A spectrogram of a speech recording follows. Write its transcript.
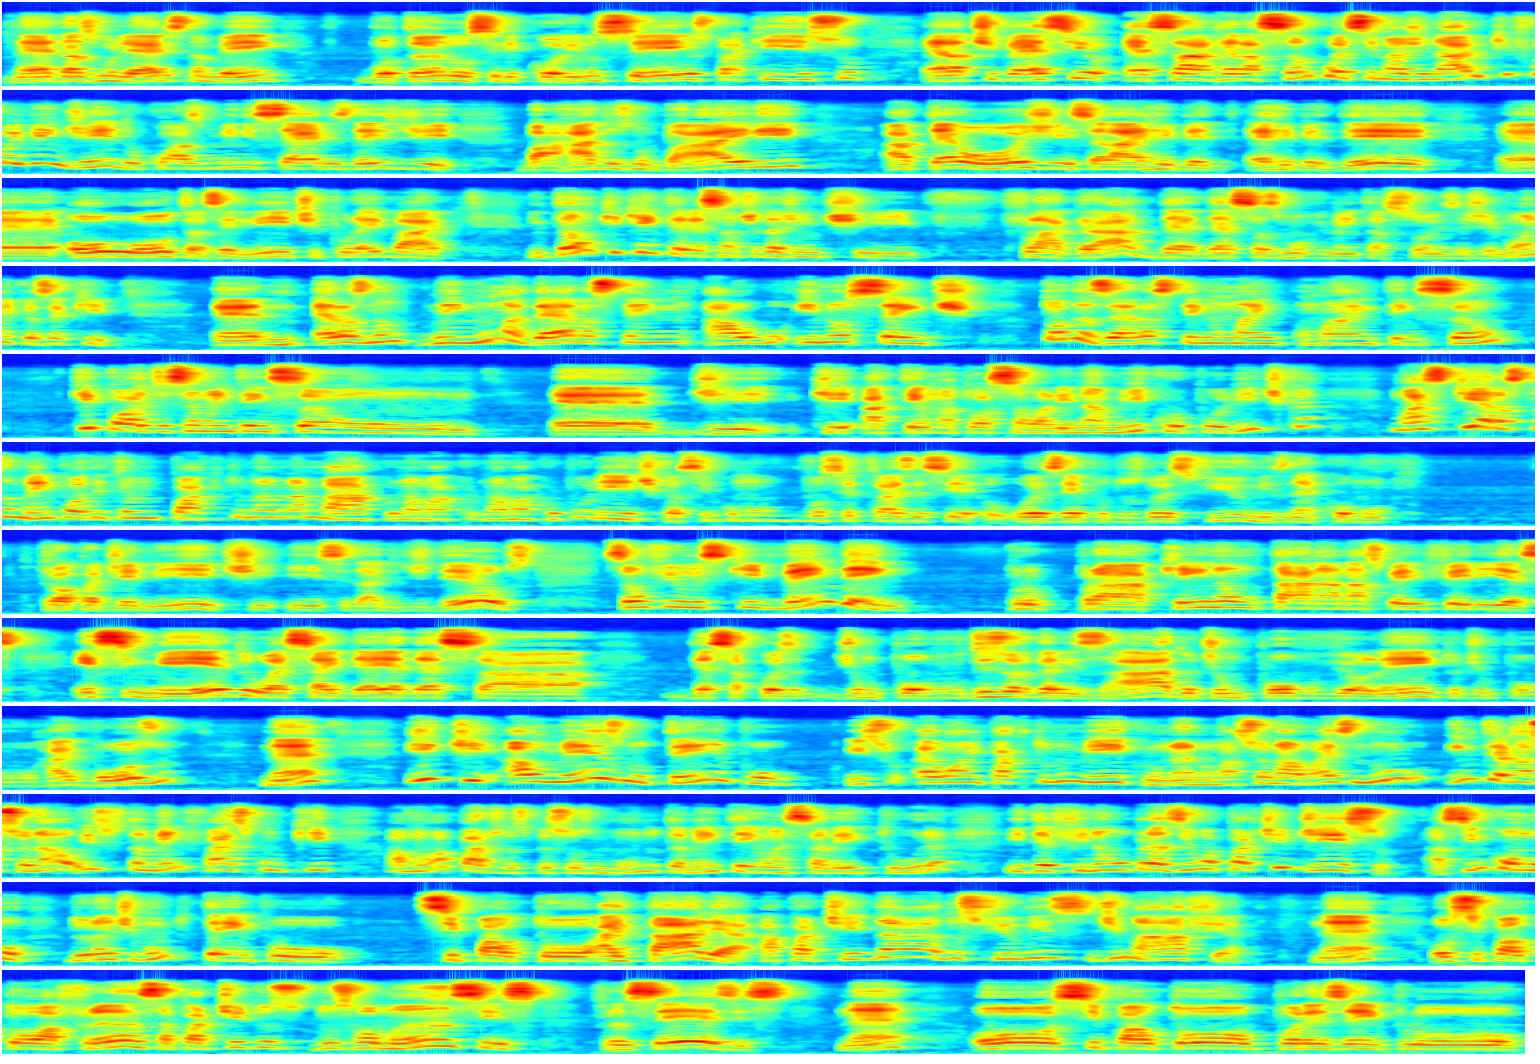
né, das mulheres também botando o silicone nos seios para que isso ela tivesse essa relação com esse imaginário que foi vendido com as minisséries desde Barrados no Baile até hoje, sei lá, RB, RBD é, ou outras Elite, por aí vai. Então, o que, que é interessante da gente flagrar de, dessas movimentações hegemônicas é que é, elas não, nenhuma delas tem algo inocente. Todas elas têm uma, uma intenção que pode ser uma intenção é, de que tem uma atuação ali na micropolítica, mas que elas também podem ter um impacto na, na macro, na macro, na macropolítica, assim como você traz esse o exemplo dos dois filmes, né, como Tropa de Elite e Cidade de Deus, são filmes que vendem para quem não está na, nas periferias esse medo, essa ideia dessa dessa coisa de um povo desorganizado, de um povo violento, de um povo raivoso, né? E que ao mesmo tempo isso é um impacto no micro, né, no nacional, mas no internacional isso também faz com que a maior parte das pessoas no mundo também tenham essa leitura e definam o Brasil a partir disso. Assim como durante muito tempo se pautou a Itália a partir da, dos filmes de máfia, né? Ou se pautou a França a partir dos, dos romances franceses, né? Ou se pautou, por exemplo,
